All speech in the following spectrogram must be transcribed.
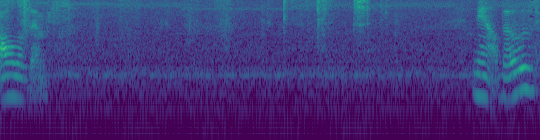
all of them. Now those,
